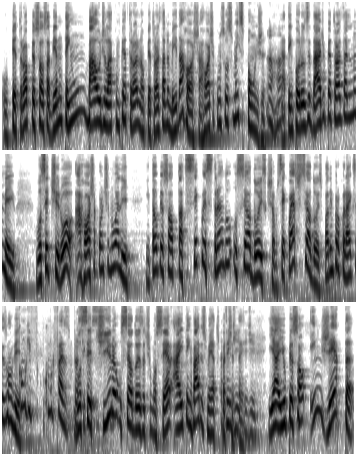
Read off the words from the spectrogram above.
O petróleo, o pessoal sabia, não tem um balde lá com petróleo, não. O petróleo está no meio da rocha. A rocha é como se fosse uma esponja. Aham. Ela tem porosidade, o petróleo está ali no meio. Você tirou, a rocha continua ali. Então o pessoal está sequestrando o CO2, que chama sequestro de CO2. Podem procurar aí que vocês vão ver. Como que, como que faz Você tira o CO2 da atmosfera, aí tem vários métodos para tirar. entendi. E aí o pessoal injeta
